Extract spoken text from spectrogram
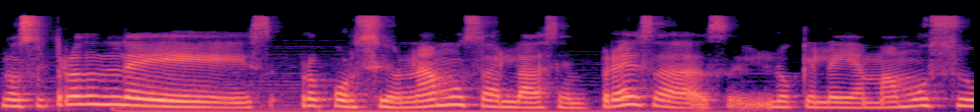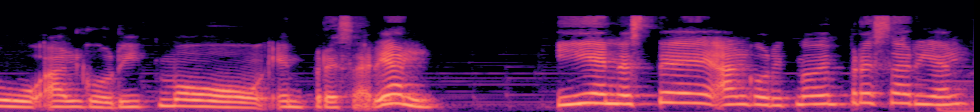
Nosotros les proporcionamos a las empresas lo que le llamamos su algoritmo empresarial. Y en este algoritmo empresarial,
